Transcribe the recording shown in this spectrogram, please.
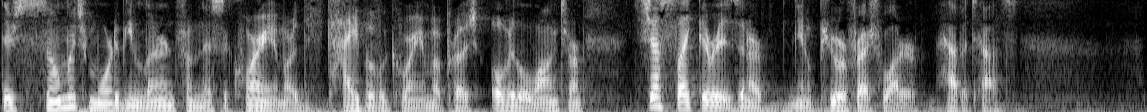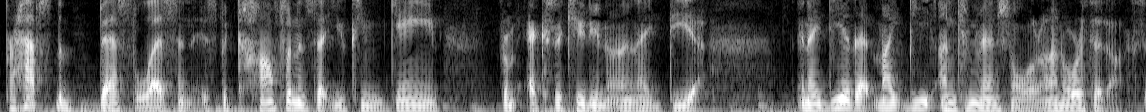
There's so much more to be learned from this aquarium or this type of aquarium approach over the long term, just like there is in our you know pure freshwater habitats. Perhaps the best lesson is the confidence that you can gain from executing on an idea an idea that might be unconventional or unorthodox,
